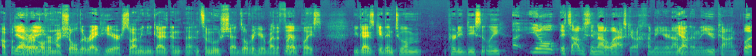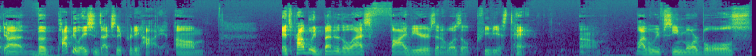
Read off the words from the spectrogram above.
up Yeah, over, right. over my shoulder right here. So, I mean, you guys and and some moose sheds over here by the fireplace. You guys get into them pretty decently. Uh, you know, it's obviously not Alaska. I mean, you're not Yeah. hunting in the Yukon, but Yeah. uh, the population's actually pretty high. Um, it's probably better the last five years than it was the previous ten. Um, well, I mean, we've seen more bulls,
